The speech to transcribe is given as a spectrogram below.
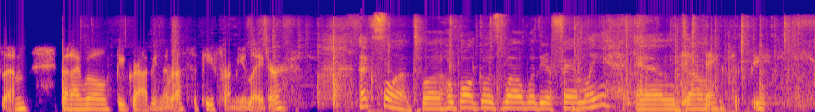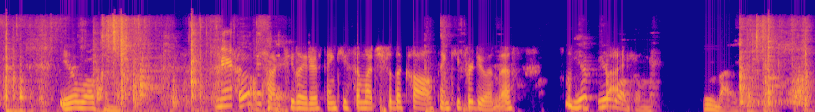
them. But I will be grabbing the recipe from you later. excellent. Well, I hope all goes well with your family, and um, Thanks, Herbie. you're welcome. Mary- I'll talk to you later. Thank you so much for the call. Thank you for doing this. Yep, you're Bye. welcome. Bye.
